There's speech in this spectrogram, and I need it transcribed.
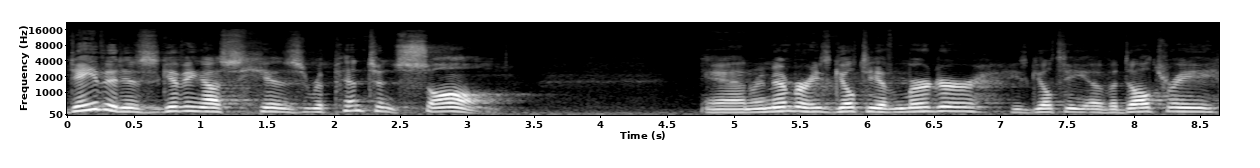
David is giving us his repentant song. And remember, he's guilty of murder, he's guilty of adultery,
